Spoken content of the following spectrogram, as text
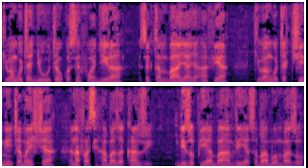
Kiwango cha juu cha ukosefu wa ajira, sekta mbaya ya afya, kiwango cha chini cha maisha na nafasi haba za kazi ndizo pia baadhi ya sababu ambazo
